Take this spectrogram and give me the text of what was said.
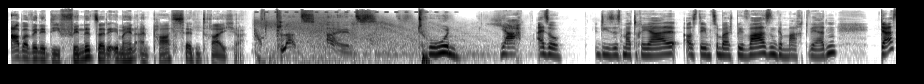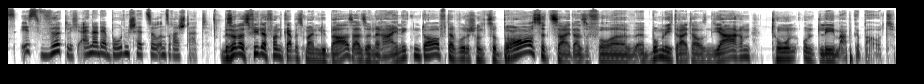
Aber wenn ihr die findet, seid ihr immerhin ein paar Cent reicher. Platz 1. Ton. Ja, also dieses Material, aus dem zum Beispiel Vasen gemacht werden, das ist wirklich einer der Bodenschätze unserer Stadt. Besonders viel davon gab es mal in Lübars, also in Reinickendorf. Da wurde schon zur Bronzezeit, also vor äh, bummelig 3000 Jahren, Ton und Lehm abgebaut.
